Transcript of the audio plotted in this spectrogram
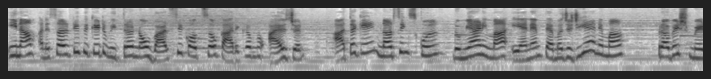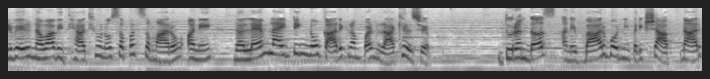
ઇનામ અને સર્ટિફિકેટ વિતરણનો વાર્ષિકોત્સવ કાર્યક્રમનું આયોજન આ નર્સિંગ સ્કૂલ ડુમિયાણીમાં એએનએમ તેમજ જીએનએમમાં પ્રવેશ મેળવેલ નવા વિદ્યાર્થીઓનો શપથ સમારોહ અને ધ લેમ્પ લાઇટિંગનો કાર્યક્રમ પણ રાખેલ છે. ધોરણ દસ અને બાર બોર્ડની પરીક્ષા આપનાર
